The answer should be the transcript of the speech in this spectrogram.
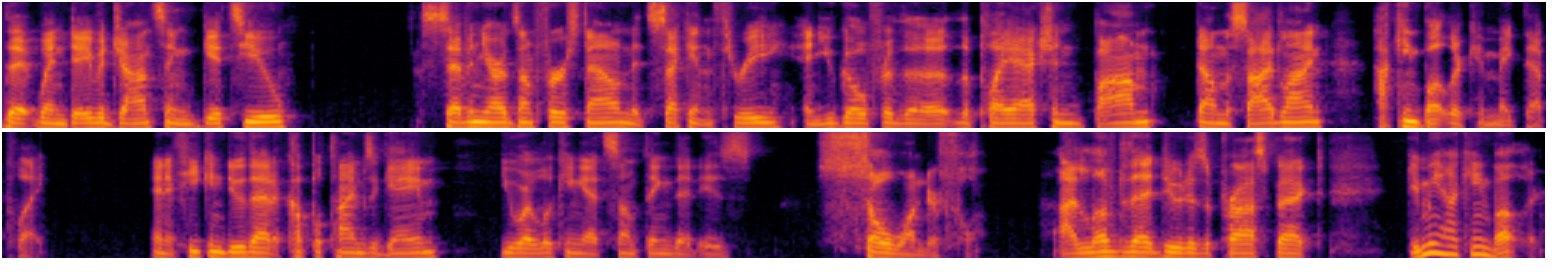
that when David Johnson gets you seven yards on first down, it's second and three, and you go for the the play action bomb down the sideline, Hakeem Butler can make that play. And if he can do that a couple times a game, you are looking at something that is so wonderful. I loved that dude as a prospect. Give me Hakeem Butler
